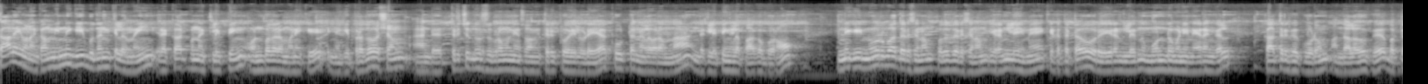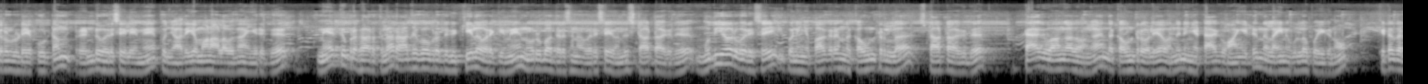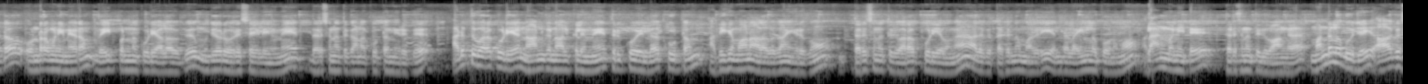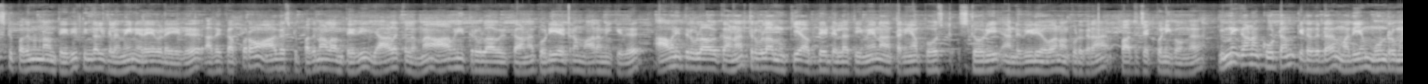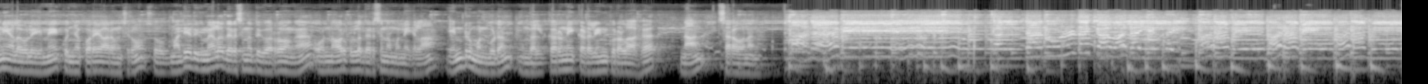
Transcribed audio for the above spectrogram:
காலை வணக்கம். இன்னைக்கு புதன்கிழமை ரெக்கார்ட் பண்ண கிளிப்பிங் ஒன்பதரை மணிக்கு. இன்னைக்கு பிரதோஷம் அண்டு திருச்செந்தூர் சுப்பிரமணிய சுவாமி திருக்கோயிலுடைய கூட்ட நிலவரம் தான் இந்த கிளிப்பிங்கில் பார்க்க போகிறோம் இன்னைக்கு நூறுரூபா தரிசனம் பொது தரிசனம் இரண்டுலேயுமே கிட்டத்தட்ட ஒரு இரண்டுலேருந்து மூன்று மணி நேரங்கள் காத்திருக்கக்கூடும். அந்த அளவுக்கு பக்தர்களுடைய கூட்டம் ரெண்டு வரிசையிலையுமே கொஞ்சம் அதிகமான அளவு தான் இருக்குது மேற்கு பிரகாரத்தில் ராஜகோபுரத்துக்கு கீழே வரைக்குமே நூறுரூபா தரிசன வரிசை வந்து ஸ்டார்ட் ஆகுது. முதியோர் வரிசை இப்போ நீங்கள் பார்க்குற இந்த கவுண்டரில் ஸ்டார்ட் ஆகுது. டேக் வாங்காதவங்க இந்த கவுண்டர் வழியாக வந்து நீங்கள் டேக் வாங்கிட்டு இந்த லைனுக்குள்ளே போய்க்கணும். கிட்டத்தட்ட ஒன்றரை மணி நேரம் வெயிட் பண்ணக்கூடிய அளவுக்கு முதியோர் வரிசையிலையுமே தரிசனத்துக்கான கூட்டம் இருக்குது அடுத்து வரக்கூடிய நான்கு நாட்களுமே திருக்கோயிலில் கூட்டம் அதிகமான அளவு தான் இருக்கும். தரிசனத்துக்கு வரக்கூடியவங்க அதுக்கு தகுந்த மாதிரி எந்த லைனில் போகணுமோ பிளான் பண்ணிவிட்டு தரிசனத்துக்கு வாங்க. மண்டல பூஜை ஆகஸ்ட் பதினொன்றாம் தேதி திங்கட்கிழமை நிறைவடையுது. அதுக்கப்புறம் ஆகஸ்ட் பதினாலாம் தேதி வியாழக்கிழமை ஆவணி திருவிழாவிற்கான கொடியேற்றம் ஆரம்பிக்குது. ஆவணி திருவிழாவுக்கான திருவிழா முக்கிய அப்டேட் எல்லாத்தையுமே நான் தனியாக போஸ்ட் ஸ்டோரி அண்ட் வீடியோவாக நான் கொடுக்குறேன். பார்த்து செக் பண்ணிக்கோங்க. இன்றைக்கான கூட்டம் கிட்டத்தட்ட மதியம் மூன்று மணி அளவுலையுமே கொஞ்சம் குறைய ஆரம்பிச்சிடும் ஸோ மதியத்துக்கு மேலே தரிசனத்துக்கு வர்றவங்க ஒன் ஹவருக்குள்ளே தரிசனம் பண்ணிக்கலாம். என்று முன்புடன் உங்கள் கருணை கடலின் குரலாக நான் சரவணன்.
